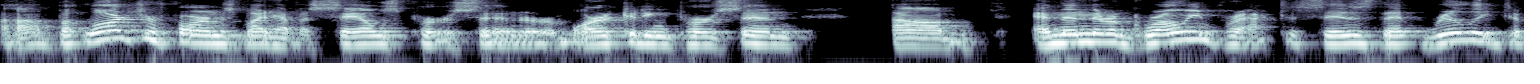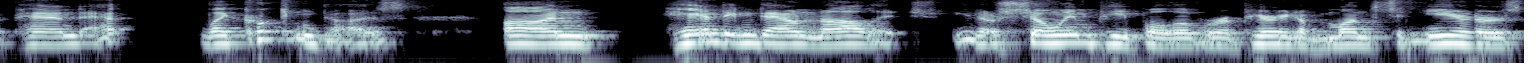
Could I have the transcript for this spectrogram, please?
Uh, but larger farms might have a salesperson or a marketing person. Um, and then there are growing practices that really depend, at, like cooking does, on handing down knowledge, you know, showing people over a period of months and years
